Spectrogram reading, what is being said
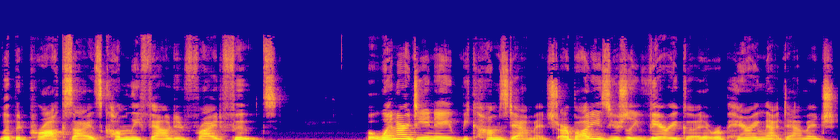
lipid peroxides commonly found in fried foods. But when our DNA becomes damaged, our body is usually very good at repairing that damage,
